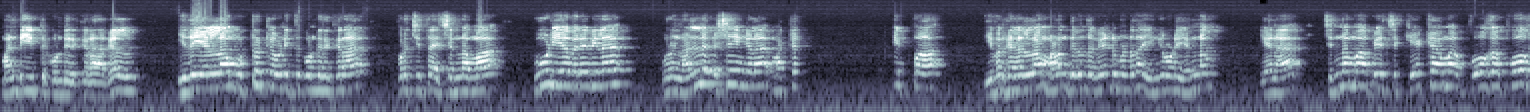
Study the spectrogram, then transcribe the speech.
மண்டியிட்டுக் கொண்டிருக்கிறார்கள். இதையெல்லாம் உற்று கவனித்துக் கொண்டிருக்கிறார் புரட்சித்தாய் சின்னம்மா. கூடிய விரைவில ஒரு நல்ல விஷயங்களை மக்கள் கண்டிப்பா இவர்கள் எல்லாம் மனம் திருந்த வேண்டும் என்றுதான் எங்களுடைய எண்ணம். ஏன்னா சின்னம்மா பேச்சு கேட்காம போக போக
